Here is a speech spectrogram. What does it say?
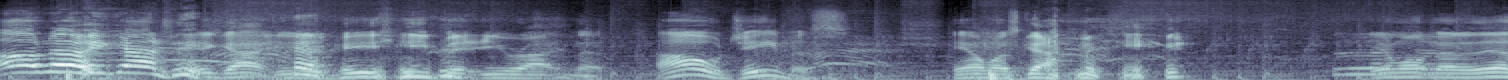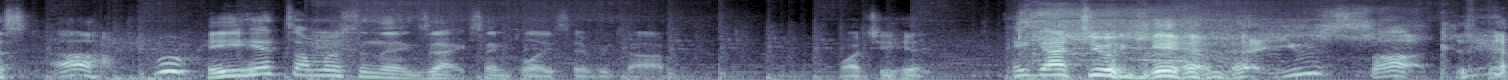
Oh no, he got me. he got you. He he bit you right in the. Oh, Jeebus. He almost got me. you don't want none of this. Oh, whew. He hits almost in the exact same place every time. Watch he hit. He got you again. you suck. he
